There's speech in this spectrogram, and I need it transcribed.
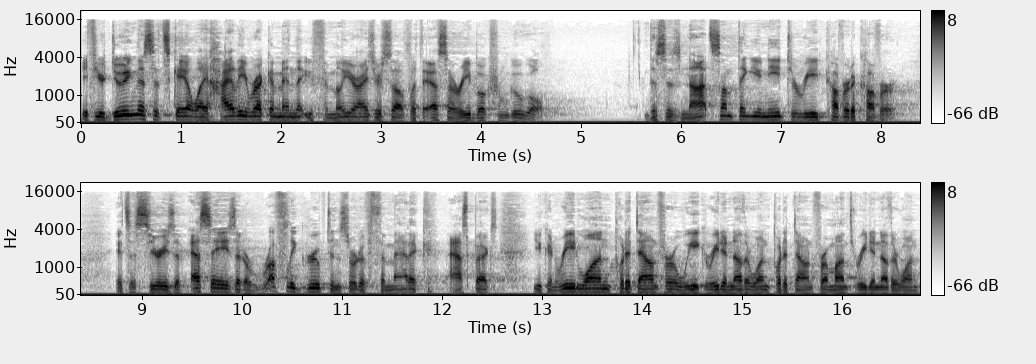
If you're doing this at scale, I highly recommend that you familiarize yourself with the SRE book from Google. This is not something you need to read cover to cover. It's a series of essays that are roughly grouped in sort of thematic aspects. You can read one, put it down for a week, read another one, put it down for a month, read another one.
